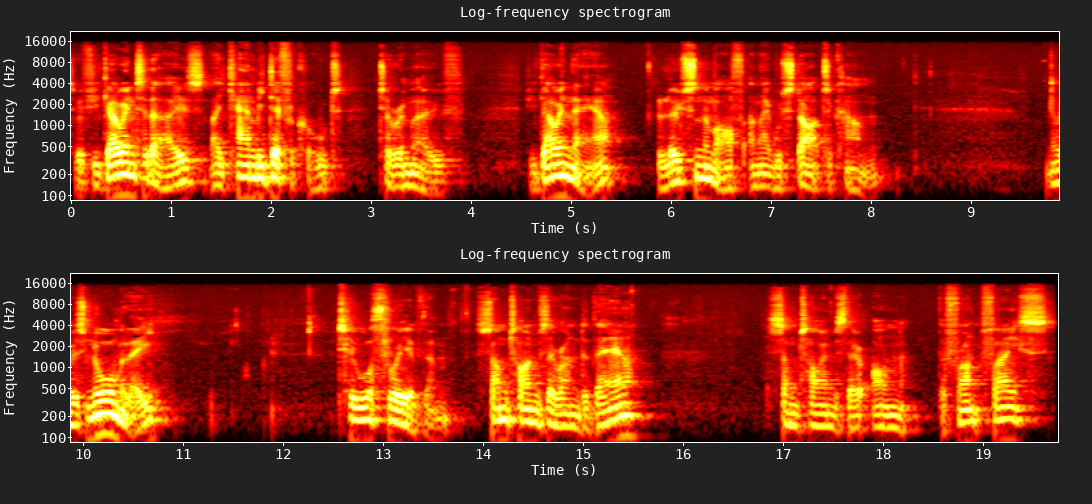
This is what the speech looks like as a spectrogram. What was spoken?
So if you go into those, they can be difficult to remove. If you go in there, loosen them off and they will start to come. There is normally two or three of them. Sometimes they're under there, sometimes they're on the front face,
